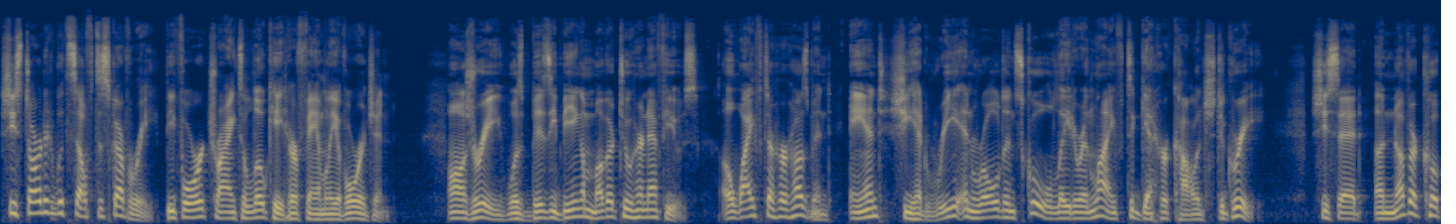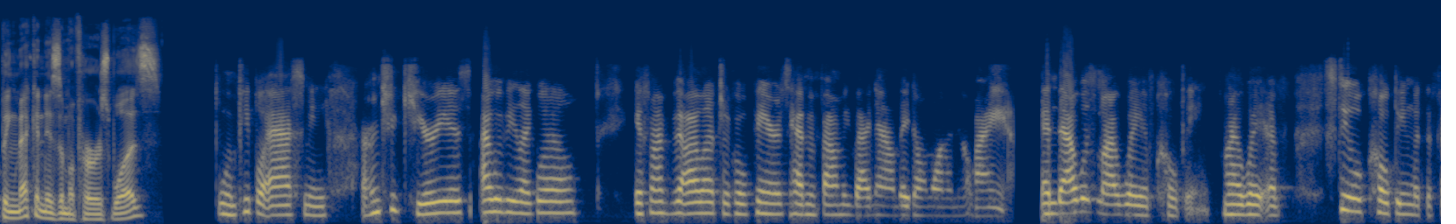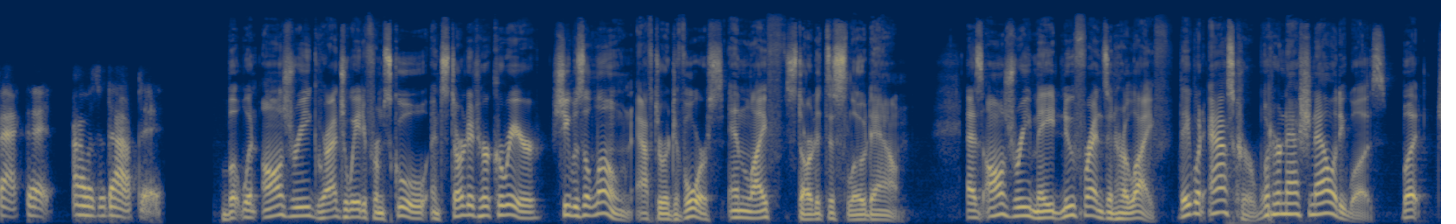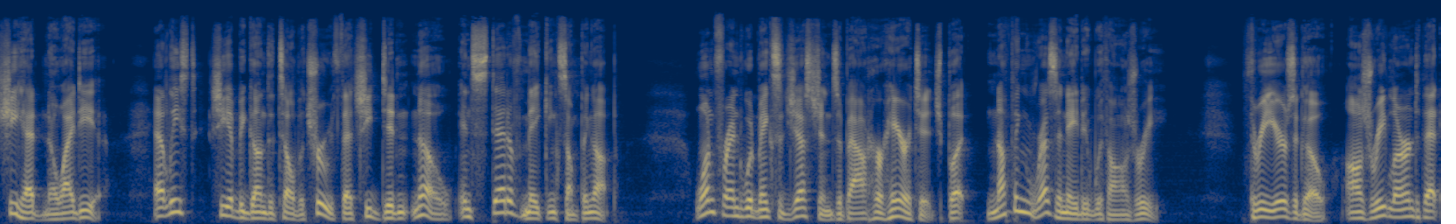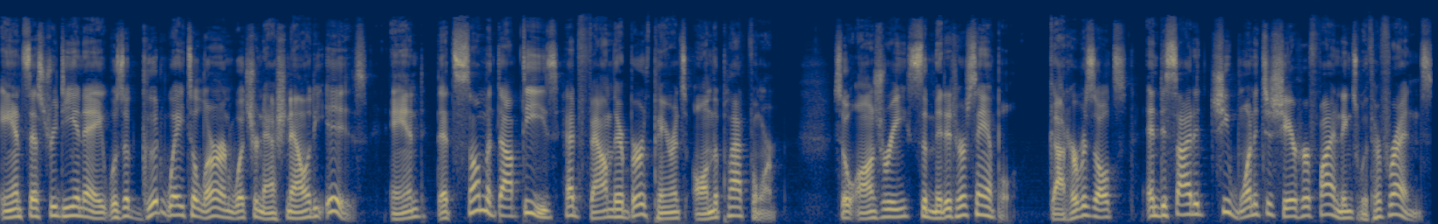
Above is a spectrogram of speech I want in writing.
She started with self discovery before trying to locate her family of origin. Angerie was busy being a mother to her nephews, a wife to her husband, and she had re enrolled in school later in life to get her college degree. She said another coping mechanism of hers was when people ask me, aren't you curious? I would be like, well, if my biological parents haven't found me by now, they don't want to know I am. And that was my way of coping, my way of still coping with the fact that I was adopted. But when Angerie graduated from school and started her career, she was alone after a divorce and life started to slow down. As Angerie made new friends in her life, they would ask her what her nationality was, but she had no idea. At least she had begun to tell the truth that she didn't know instead of making something up. One friend would make suggestions about her heritage, but nothing resonated with Angerie. Three years ago, Angerie learned that Ancestry DNA was a good way to learn what your nationality is, and that some adoptees had found their birth parents on the platform. So Angerie submitted her sample, got her results, and decided she wanted to share her findings with her friends.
